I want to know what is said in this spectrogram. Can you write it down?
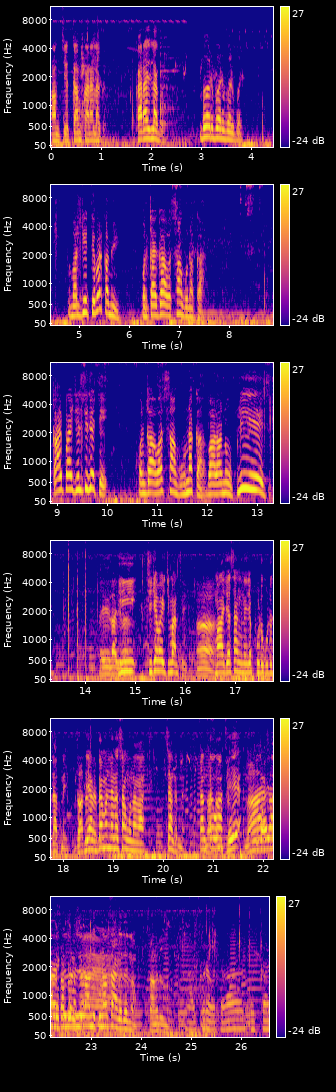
आमचे एक काम करायला लागल. करायला लागल. बर बर बर बर. तुम्हाला देते बर का मी पण काय गावात सांगू नका. काय पाहिजे ती देते पण गावात सांगू नका. बाळानो प्लीज ए, ही चिक्याबाईची माणसं हा. माझ्या सांगण्याच्या पुढे कुठे जात नाही. एकदा म्हणल्याला सांगू नका. सांगत नाही. सांगता नाही. नाही, ऐकलं म्हणल्यावर आम्ही. कुणाला सांगतच नाव सांगतच ना काय करावं आता? तर काय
